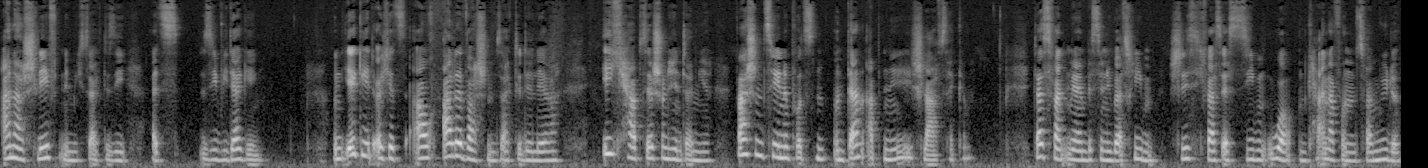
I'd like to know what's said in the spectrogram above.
Anna schläft nämlich, sagte sie, als sie wieder ging. Und ihr geht euch jetzt auch alle waschen, sagte der Lehrer. Ich hab's ja schon hinter mir. Waschen, Zähne putzen und dann ab in die Schlafsäcke. Das fanden wir ein bisschen übertrieben. Schließlich war es erst sieben Uhr und keiner von uns war müde.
